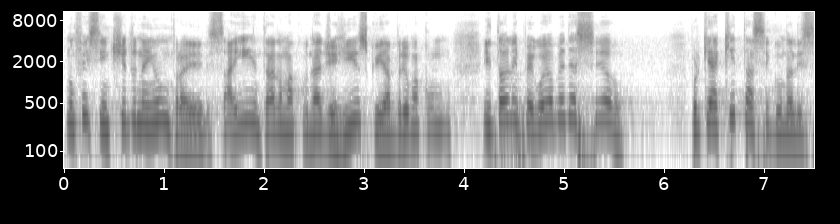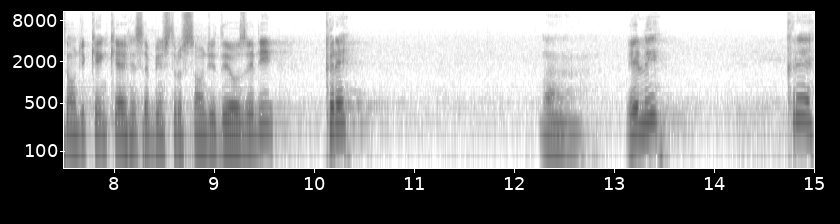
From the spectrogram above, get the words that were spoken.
Não fez sentido nenhum para ele. Sair, entrar numa comunidade de risco e abrir uma. Então ele pegou e obedeceu. Porque aqui está a segunda lição de quem quer receber instrução de Deus: ele crê. Ah, ele crê.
